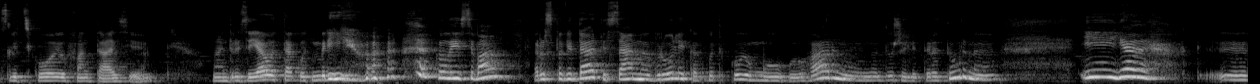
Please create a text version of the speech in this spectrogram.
з людською фантазією. Друзі, я от так от мрію колись вам розповідати саме в роликах от такою мовою гарною, ну, дуже літературною. І я е,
